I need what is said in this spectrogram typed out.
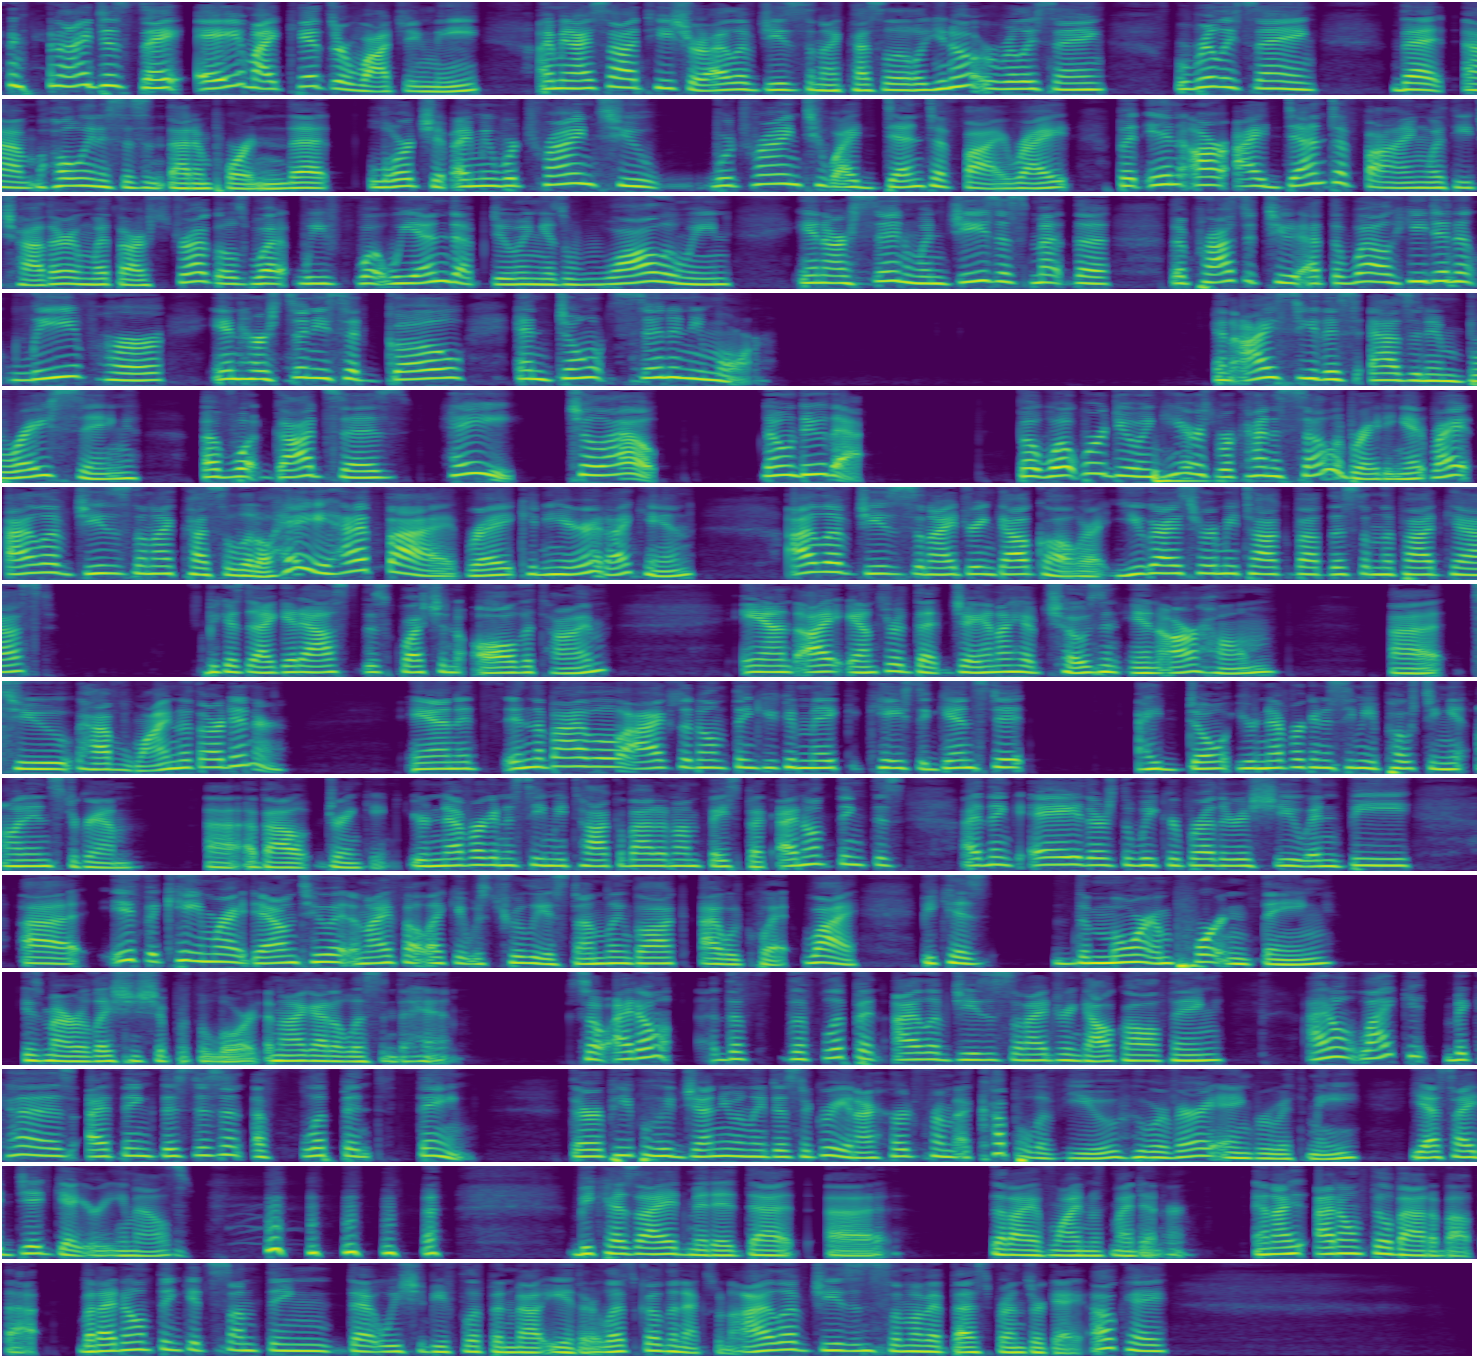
Can I just say, a my kids are watching me. I mean, I saw a T-shirt. I love Jesus and I cuss a little. You know what we're really saying? We're really saying that um, holiness isn't that important. That lordship. I mean, we're trying to we're trying to identify, right? But in our identifying with each other and with our struggles, what we what we end up doing is wallowing in our sin. When Jesus met the the prostitute at the well, he didn't leave her in her sin. He said, "Go and don't sin anymore." And I see this as an embracing of what God says, "Hey, chill out. Don't do that." But what we're doing here is we're kind of celebrating it, right? I love Jesus and I cuss a little. Hey, high five, right? Can you hear it? I can. I love Jesus and I drink alcohol, right? You guys heard me talk about this on the podcast because I get asked this question all the time. And I answered that Jay and I have chosen in our home uh, to have wine with our dinner. And it's in the Bible. I actually don't think you can make a case against it. I don't, you're never going to see me posting it on Instagram uh, about drinking. You're never going to see me talk about it on Facebook. I don't think this, I think A, there's the weaker brother issue, and B, uh, if it came right down to it and I felt like it was truly a stumbling block, I would quit. Why? Because the more important thing is my relationship with the Lord, and I got to listen to Him. So I don't the the flippant I love Jesus and I drink alcohol thing. I don't like it because I think this isn't a flippant thing. There are people who genuinely disagree, and I heard from a couple of you who were very angry with me. Yes, I did get your emails because I admitted that uh, that I have wine with my dinner. And I, I don't feel bad about that. But I don't think it's something that we should be flipping about either. Let's go to the next one. I love Jesus. Some of my best friends are gay. Okay.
